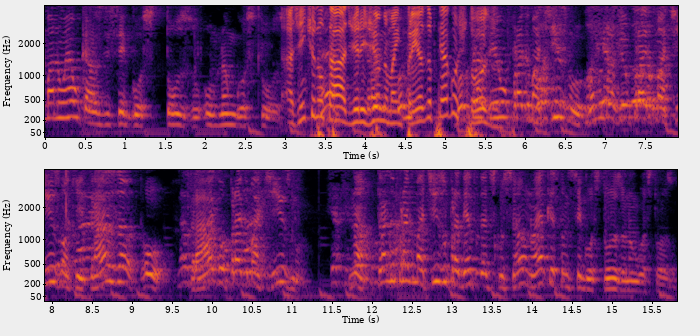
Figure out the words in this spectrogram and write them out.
mas não é o caso de ser gostoso ou não gostoso. A gente não É, tá dirigindo então, uma vamos- empresa porque é Vamos gostoso. trazer o pragmatismo. Você- vamos você trazer o pragmatismo aqui. Traza, ou Não, traga o pragmatismo. Não, traga o pragmatismo para dentro da discussão. Não é questão de ser gostoso ou não gostoso.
